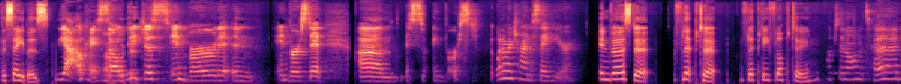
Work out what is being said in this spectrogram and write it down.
the Sabres. Yeah, okay. So Oh, okay. we just inverted it and inversed it. Um it's inversed. What am I trying to say here? Inversed it. Flipped it. Flippity floppity. Flips it on its head.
